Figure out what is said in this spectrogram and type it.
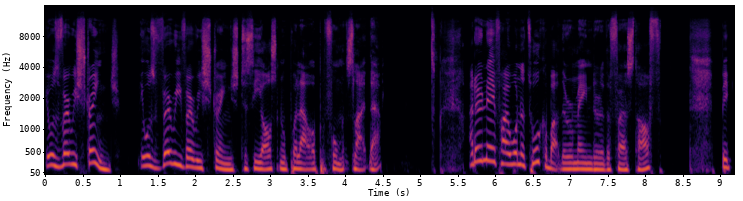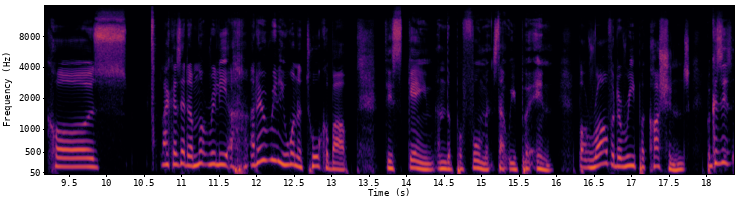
It was very strange. It was very, very strange to see Arsenal pull out a performance like that. I don't know if I want to talk about the remainder of the first half because like I said, I'm not really, I don't really want to talk about this game and the performance that we put in, but rather the repercussions because it's,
